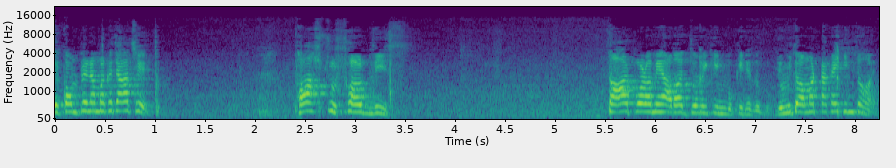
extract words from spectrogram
এই কমপ্লেন আমার কাছে আছে? ফার্স্ট টু সলভ দিস তারপর আমি আবার জমি কিনবো, কিনে দেবো। জমি তো আমার টাকায় কিনতে হয়।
